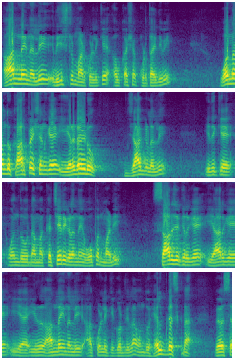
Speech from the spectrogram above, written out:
ಆನ್ಲೈನಲ್ಲಿ ರಿಜಿಸ್ಟರ್ ಮಾಡ್ಕೊಳ್ಳಿಕ್ಕೆ ಅವಕಾಶ ಕೊಡ್ತಾ ಇದ್ದೀವಿ. ಒಂದೊಂದು ಕಾರ್ಪೊರೇಷನ್ಗೆ ಎರಡೆರಡು ಜಾಗಗಳಲ್ಲಿ ಇದಕ್ಕೆ ಒಂದು ನಮ್ಮ ಕಚೇರಿಗಳನ್ನೇ ಓಪನ್ ಮಾಡಿ ಸಾರ್ವಜನಿಕರಿಗೆ ಯಾರಿಗೆ ಈ ಇದು ಆನ್ಲೈನಲ್ಲಿ ಹಾಕ್ಕೊಳ್ಳಿಕ್ಕೆ ಗೊತ್ತಿಲ್ಲ, ಒಂದು ಹೆಲ್ಪ್ ಡೆಸ್ಕ್ನ ವ್ಯವಸ್ಥೆ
